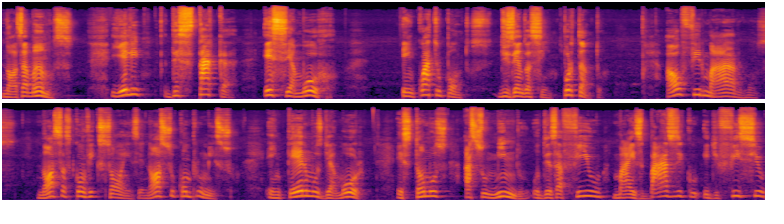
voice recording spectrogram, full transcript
nós amamos. E ele destaca esse amor em quatro pontos, dizendo assim: portanto, ao firmarmos nossas convicções e nosso compromisso em termos de amor, estamos assumindo o desafio mais básico e difícil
